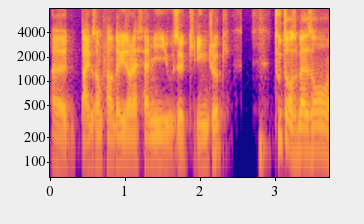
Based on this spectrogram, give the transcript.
par exemple Un deuil dans la famille ou The Killing Joke, tout en se basant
